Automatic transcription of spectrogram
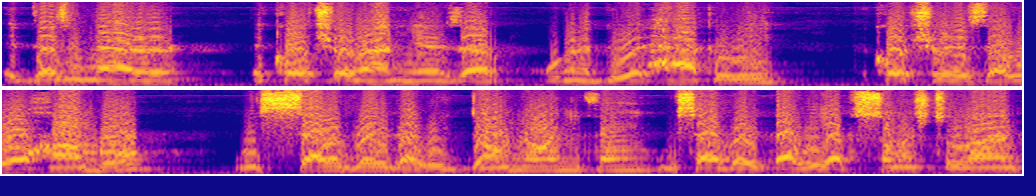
it doesn't matter. The culture around here is that we're gonna do it happily. The culture is that we're humble. We celebrate that we don't know anything. We celebrate that we have so much to learn.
